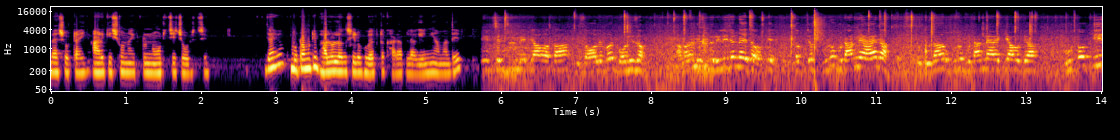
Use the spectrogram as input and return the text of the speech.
ব্যাস ওটাই আর কিছু না একটু নড়ছে চড়ছে যাই হোক মোটামুটি ভালো লাগছিল খুব একটা খারাপ লাগেনি আমাদের एट सेंचुरी में क्या हुआ था इज ऑल अबाउट बौद्धिज्म हमारा देश में रिलीजन नहीं था ओके तब जब गुरु भूटान में आया ना तो गुरु गुरु भूटान में आया क्या हो गया भूतों की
